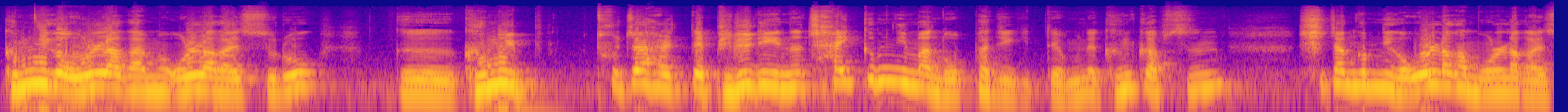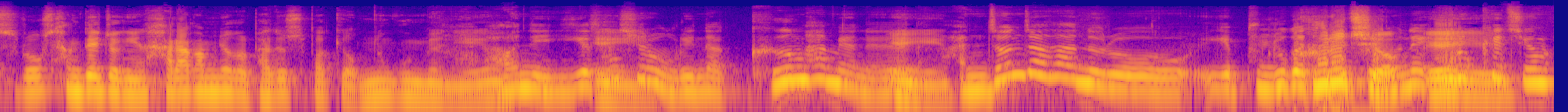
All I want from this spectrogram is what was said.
금리가 올라가면 올라갈수록 그 금을 투자할 때 빌리는 차익 금리만 높아지기 때문에 금값은 시장 금리가 올라가면 올라갈수록 상대적인 하락 압력을 받을 수밖에 없는 국면이에요. 아, 근데 이게 예, 사실은 우리나라 금 하면은 예, 예. 안전자산으로 이게 분류가 되기 그렇죠. 때문에 예, 이렇게 예. 지금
